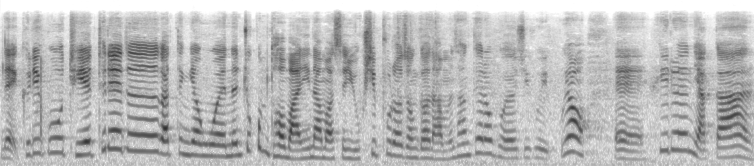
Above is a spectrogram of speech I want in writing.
네, 그리고 뒤에 트레드 같은 경우에는 조금 더 많이 남았어요. 60% 정도 남은 상태로 보여지고 있고요. 예, 휠은 약간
